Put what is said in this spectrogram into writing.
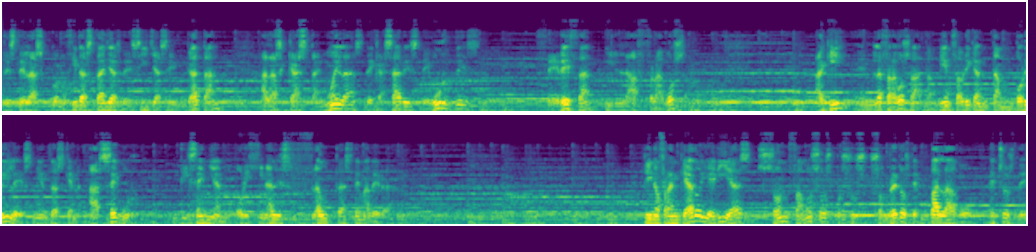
desde las conocidas tallas de sillas en gata a las castañuelas de casares de Urdes, Cereza y La Fragosa. Aquí, en La Fragosa, también fabrican tamboriles, mientras que en Asegur diseñan originales flautas de madera. Pino Franqueado y Herías son famosos por sus sombreros de pálago, hechos de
